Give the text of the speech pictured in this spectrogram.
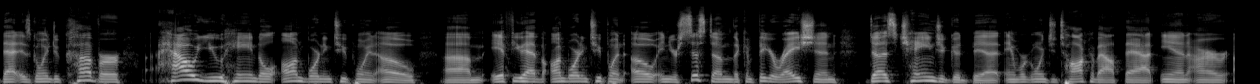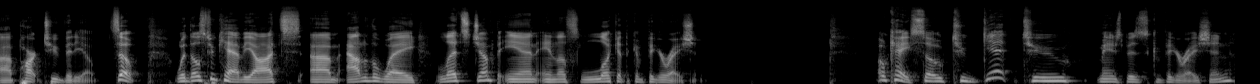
that is going to cover how you handle onboarding 2.0. Um, if you have onboarding 2.0 in your system, the configuration does change a good bit, and we're going to talk about that in our uh, part two video. So, with those two caveats um, out of the way, let's jump in and let's look at the configuration. Okay, so to get to managed business configuration,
